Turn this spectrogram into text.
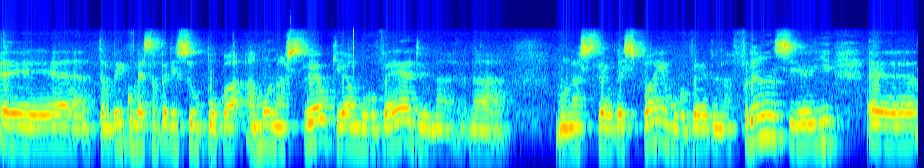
É, também começa a aparecer um pouco a, a Monastrel, que é a Mourvèdre na, na Monastrel da Espanha, Mourvèdre na França, e aí é,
